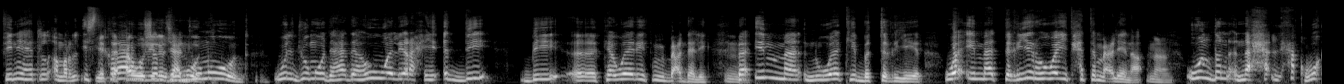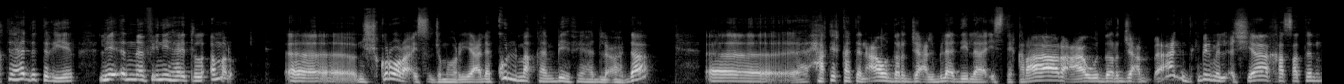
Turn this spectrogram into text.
في نهاية الأمر الاستقرار واش جمود. جمود والجمود هذا هو اللي راح يؤدي بكوارث من بعد ذلك. فإما نواكب التغيير وإما التغيير هو يتحتم علينا. نعم. ونظن أن الحق وقت هذا التغيير لأن في نهاية الأمر آه نشكر رئيس الجمهورية على كل ما قام به في هذه العهدة. آه حقيقة عاود رجع البلاد إلى استقرار عاود رجع عدد كبير من الأشياء خاصة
